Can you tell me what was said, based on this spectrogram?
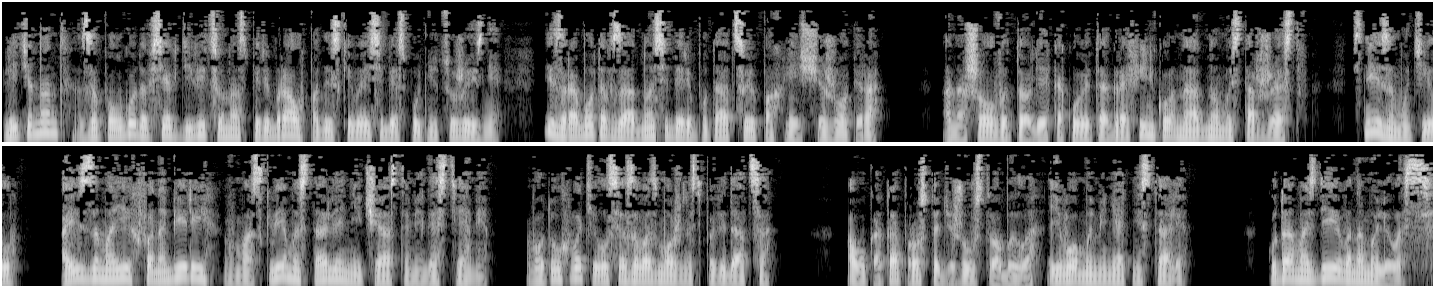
Лейтенант за полгода всех девиц у нас перебрал, подыскивая себе спутницу жизни – и заработав заодно себе репутацию похлеще жопера. А нашел в итоге какую-то графиньку на одном из торжеств. С ней замутил. А из-за моих фанаберий в Москве мы стали нечастыми гостями. Вот и ухватился за возможность повидаться. А у кота просто дежурство было, его мы менять не стали. Куда Маздеева намылилась?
